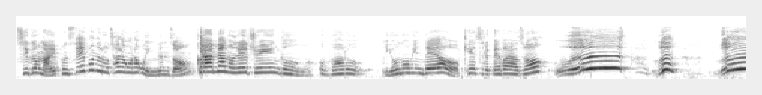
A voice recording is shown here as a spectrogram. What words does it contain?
지금은 아이폰 7으로 촬영을 하고 있는 점. 그러면 오늘 주인공 어, 바로 요 놈인데요. 케이스를 빼봐야죠. 으, 으, 으!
